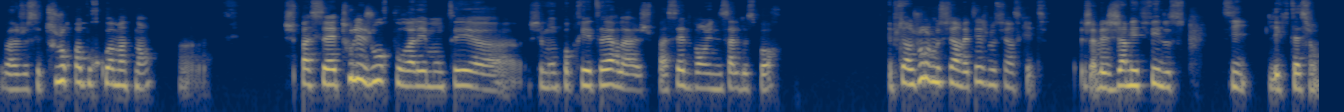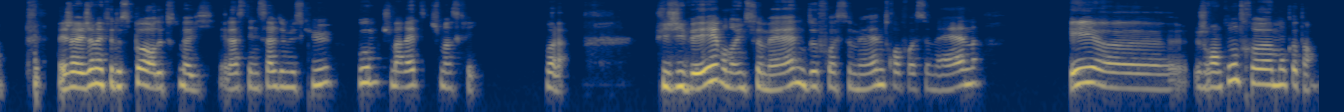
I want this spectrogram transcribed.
Bah, je sais toujours pas pourquoi maintenant. Euh, je passais tous les jours pour aller monter chez mon propriétaire. Là, je passais devant une salle de sport. Et puis un jour, je me suis arrêtée, je me suis inscrite. J'avais jamais fait de... Si, l'équitation. Mais j'avais jamais fait de sport de toute ma vie. Et là, c'était une salle de muscu. Boum, je m'arrête, je m'inscris. Voilà. Puis j'y vais pendant une semaine, deux fois semaine, trois fois semaine. Et euh, je rencontre euh, mon copain.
